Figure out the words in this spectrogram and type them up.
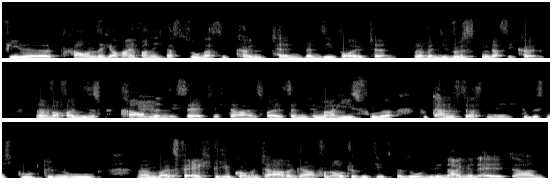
viele trauen sich auch einfach nicht das zu, was sie könnten, wenn sie wollten oder wenn sie wüssten, dass sie können. Einfach weil dieses Vertrauen mhm. in sich selbst nicht da ist, weil es dann immer hieß früher, du kannst das nicht, du bist nicht gut genug, ähm, weil es verächtliche Kommentare gab von Autoritätspersonen wie den eigenen Eltern,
